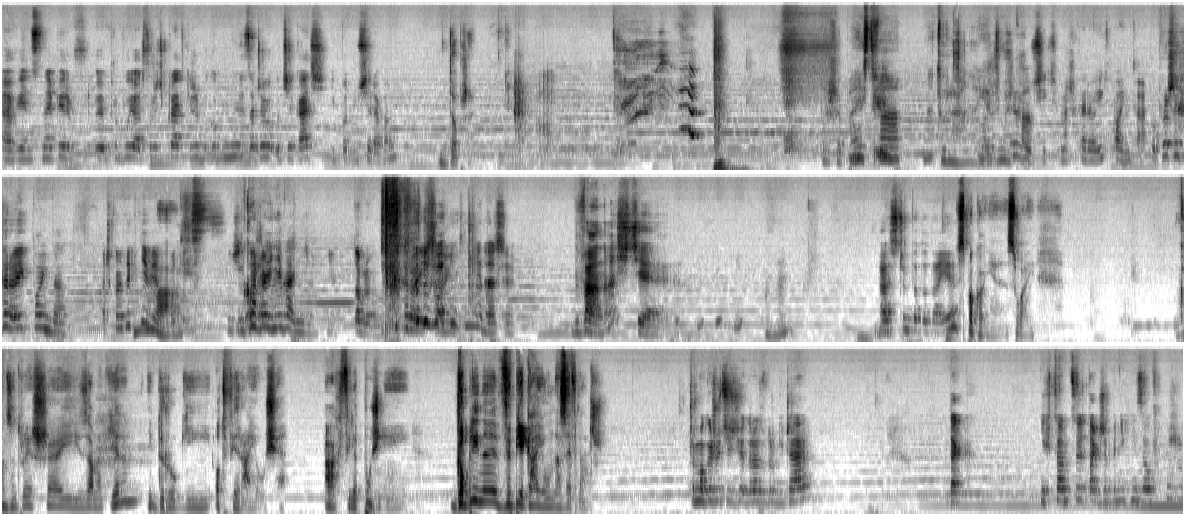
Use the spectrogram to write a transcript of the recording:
A więc najpierw y, próbuję otworzyć klatki, żeby gobliny zaczęły uciekać i podbił się raban. Dobrze. Proszę Państwa, naturalna Możesz jedynka. przerzucić, masz heroic pointa. Poproszę Heroic Pointa. Aczkolwiek nie wiem, bo to... Znaczy, Gorzej nie będzie. Nie. Dobra, Heroic Point. Nie da się. 12. A z czym to dodaje? Spokojnie, słuchaj. Koncentrujesz się i zamek jeden i drugi otwierają się. A chwilę później gobliny wybiegają na zewnątrz. Czy mogę rzucić od razu drugi czar? Tak niechcący, tak żeby nikt nie zauważył.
